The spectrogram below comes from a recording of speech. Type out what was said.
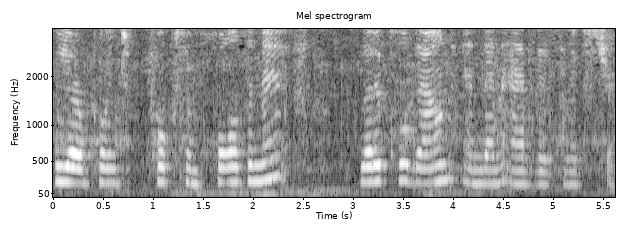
we are going to poke some holes in it, let it cool down, and then add this mixture.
